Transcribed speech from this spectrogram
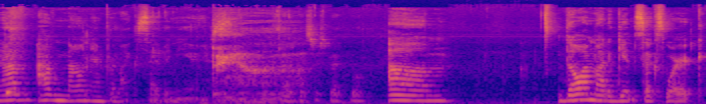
And I've I've known him for like seven years. So disrespectful. Um, though I'm not against sex work,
